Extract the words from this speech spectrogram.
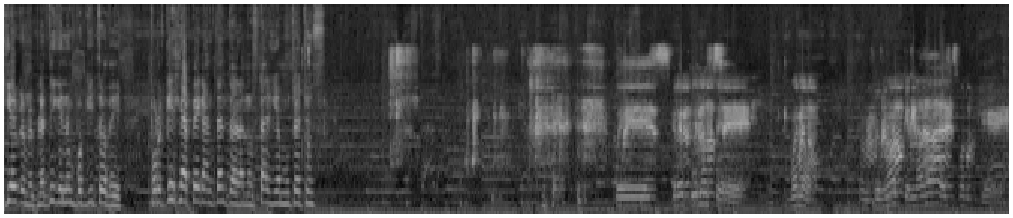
quiero que me platiquen un poquito de por qué se apegan tanto a la nostalgia, muchachos. Pues creo que uno se... Bueno, primero que nada es porque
